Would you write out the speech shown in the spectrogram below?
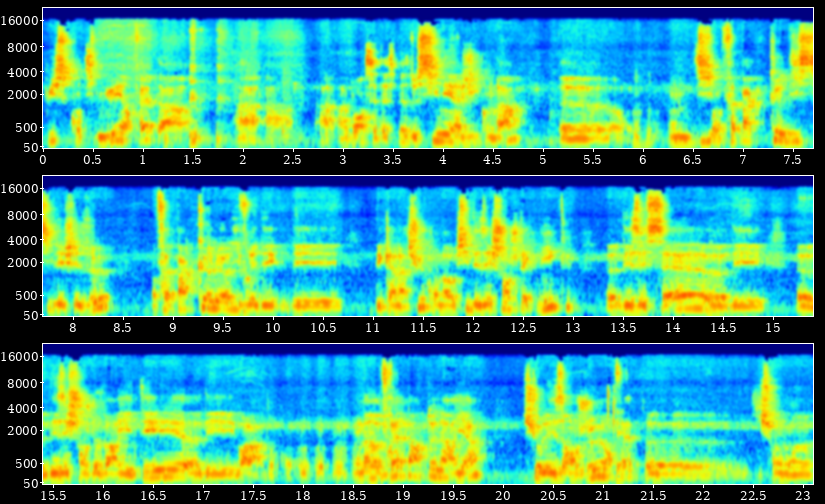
puisse continuer en fait à avoir cette espèce de synergie qu'on a. Euh, on, ne on fait pas que distiller chez eux, on fait pas que leur livrer des, des, des cannes à sucre, on a aussi des échanges techniques, euh, des essais, euh, des, des échanges de variétés, des voilà. Donc on, on- on a un vrai partenariat sur les enjeux en fait qui sont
